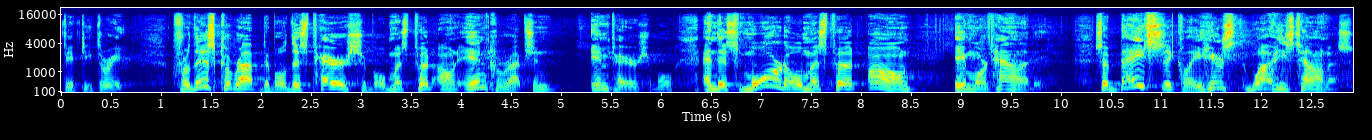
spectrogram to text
53. For this corruptible, this perishable, must put on incorruption, imperishable, and this mortal must put on immortality. So basically, here's what he's telling us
